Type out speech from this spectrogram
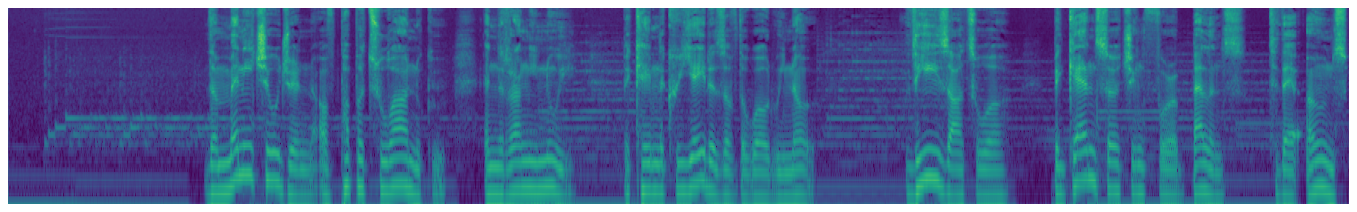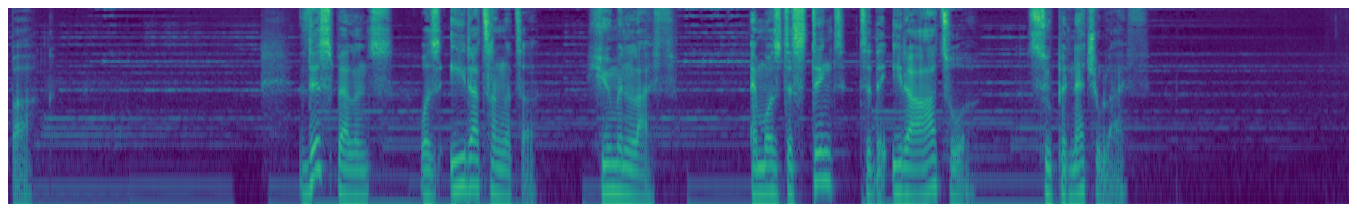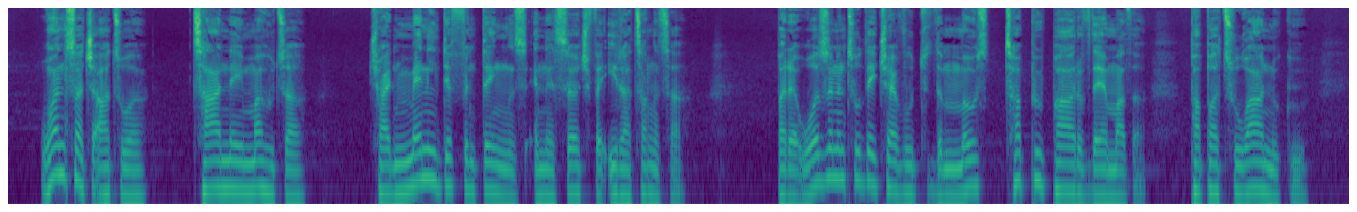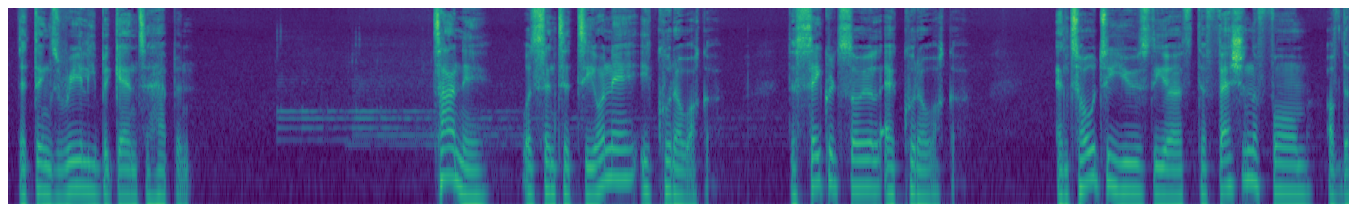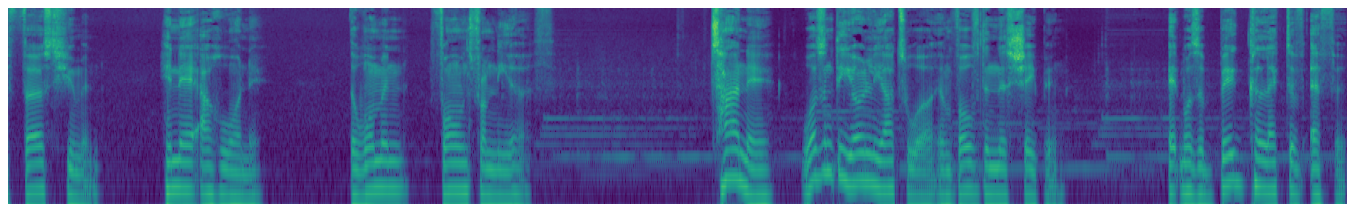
The many children of Papa Tuanuku and Ranginui became the creators of the world we know. These Atua began searching for a balance to their own spark. This balance was Ira Tangata, human life, and was distinct to the Ira Atua, supernatural life. One such Atua, Tane Mahuta, tried many different things in their search for Ira Tangata, but it wasn't until they traveled to the most tapu part of their mother, Papa Tuanuku, that things really began to happen. Tane was sent to Tione i Kurawaka, the sacred soil at Kurawaka, and told to use the earth to fashion the form of the first human, Hine Ahuone, the woman formed from the earth. Tane wasn't the only Atua involved in this shaping. It was a big collective effort,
